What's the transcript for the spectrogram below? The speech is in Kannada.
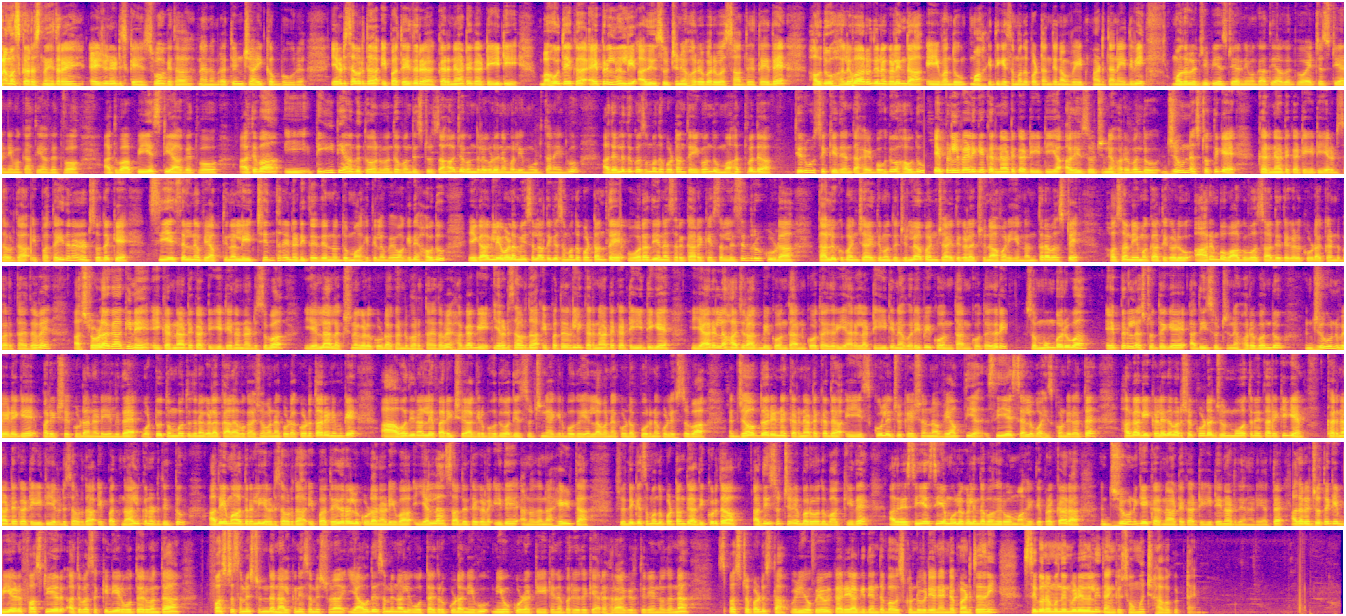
ನಮಸ್ಕಾರ ಸ್ನೇಹಿತರೆ ಏಜುನಿಟಿಸ್ಗೆ ಸ್ವಾಗತ. ನಾನು ಮೃತ್ಯುಂಜಯ್ ಕಬ್ಬೂರ್. ಎರಡು ಸಾವಿರದ ಇಪ್ಪತ್ತೈದರ ಕರ್ನಾಟಕ ಟಿಇಟಿ ಬಹುತೇಕ ಏಪ್ರಿಲ್ನಲ್ಲಿ ಅಧಿಸೂಚನೆ ಹೊರಬರುವ ಸಾಧ್ಯತೆ ಇದೆ. ಹೌದು, ಹಲವಾರು ದಿನಗಳಿಂದ ಈ ಒಂದು ಮಾಹಿತಿಗೆ ಸಂಬಂಧಪಟ್ಟಂತೆ ನಾವು ವೇಟ್ ಮಾಡ್ತಾನೆ ಇದ್ವಿ ಮೊದಲು G P S T R ನೇಮಕಾತಿ ಆಗುತ್ತವೋ ಎಚ್ ಎಸ್ ಟಿ ಆರ್ ನೇಮಕಾತಿ ಆಗತ್ವೋ ಅಥವಾ ಪಿ ಎಸ್ ಟಿ ಆಗತ್ವೋ ಅಥವಾ ಈ ಟಿ ಇ ಟಿ ಆಗುತ್ತೋ ಅನ್ನುವಂಥ ಒಂದಿಷ್ಟು ಸಹಜ ಗೊಂದಲಗಳು ನಮ್ಮಲ್ಲಿ ಮೂಡ್ತಾನೆ ಇದ್ವು. ಅದೆಲ್ಲದಕ್ಕೂ ಸಂಬಂಧಪಟ್ಟಂತೆ ಈಗೊಂದು ಮಹತ್ವದ ತಿರುವು ಸಿಕ್ಕಿದೆ ಅಂತ ಹೇಳಬಹುದು. ಹೌದು, ಏಪ್ರಿಲ್ ವೇಳೆಗೆ ಕರ್ನಾಟಕ ಟಿಇಟಿಯ ಅಧಿಸೂಚನೆ ಹೊರಬಂದು ಜೂನ್ ಅಷ್ಟೊತ್ತಿಗೆ ಕರ್ನಾಟಕ ಟಿಇಟಿ ಎರಡ್ ಸಾವಿರದ ಇಪ್ಪತ್ತೈದನ ನಡೆಸೋದಕ್ಕೆ ಸಿಎಸ್ಎಲ್ನ ವ್ಯಾಪ್ತಿನಲ್ಲಿ ಚಿಂತನೆ ನಡೀತಾ ಇದೆ ಅನ್ನೋದು ಮಾಹಿತಿ ಲಭ್ಯವಾಗಿದೆ. ಹೌದು, ಈಗಾಗಲೇ ಒಳ ಮೀಸಲಾತಿಗೆ ಸಂಬಂಧಪಟ್ಟಂತೆ ವರದಿಯನ್ನು ಸರ್ಕಾರಕ್ಕೆ ಸಲ್ಲಿಸಿದ್ರೂ ಕೂಡ ತಾಲೂಕು ಪಂಚಾಯಿತಿ ಮತ್ತು ಜಿಲ್ಲಾ ಪಂಚಾಯಿತಿಗಳ ಚುನಾವಣೆಯ ನಂತರವಷ್ಟೇ ಹೊಸ ನೇಮಕಾತಿಗಳು ಆರಂಭವಾಗುವ ಸಾಧ್ಯತೆಗಳು ಕೂಡ ಕಂಡು ಬರ್ತಾ ಇದ್ದಾವೆ. ಅಷ್ಟರೊಳಗಾಗಿನೇ ಈ ಕರ್ನಾಟಕ ಟಿಇಟಿಯನ್ನು ನಡೆಸುವ ಎಲ್ಲ ಲಕ್ಷಣಗಳು ಕೂಡ ಕಂಡು ಬರ್ತಾ ಇದ್ದಾವೆ. ಹಾಗಾಗಿ ಎರಡ್ ಸಾವಿರದ ಇಪ್ಪತ್ತೈದರಲ್ಲಿ ಕರ್ನಾಟಕ ಟಿಇಟಿಗೆ ಯಾರೆಲ್ಲ ಹಾಜರಾಗಬೇಕು ಅಂತ ಅನ್ಕೋತಾ ಇದ್ರಿ, ಯಾರೆಲ್ಲ ಟಿಇಟಿನ ಬರೀಬೇಕು ಅಂತ ಅನ್ಕೋತಾ ಇದ್ರಿ ಸೊ ಮುಂಬರುವ ಏಪ್ರಿಲ್ ಅಷ್ಟೊತ್ತಿಗೆ ಅಧಿಸೂಚನೆ ಹೊರಬಂದು ಜೂನ್ ವೇಳೆಗೆ ಪರೀಕ್ಷೆ ಕೂಡ ನಡೆಯಲಿದೆ. ಒಟ್ಟು ತೊಂಬತ್ತು ದಿನಗಳ ಕಾಲಾವಕಾಶವನ್ನು ಕೂಡ ಕೊಡ್ತಾರೆ ನಿಮಗೆ. ಆ ಅವಧಿನಲ್ಲೇ ಪರೀಕ್ಷೆ ಆಗಿರಬಹುದು ಅಧಿಸೂಚನೆ ಆಗಿರಬಹುದು ಎಲ್ಲವನ್ನ ಕೂಡ ಪೂರ್ಣಗೊಳಿಸುವ ಜವಾಬ್ದಾರಿನ ಕರ್ನಾಟಕದ ಈ ಸ್ಕೂಲ್ ಎಜುಕೇಷನ್ನ ವ್ಯಾಪ್ತಿಯ ಸಿ ಎಸ್ ಎಲ್ ವಹಿಸಿಕೊಂಡಿರುತ್ತೆ. ಹಾಗಾಗಿ ಕಳೆದ ವರ್ಷ ಕೂಡ ಜೂನ್ ಮೂವತ್ತನೇ ತಾರೀಕಿಗೆ ಕರ್ನಾಟಕ ಟಿ ಟಿ ಎರಡು ಸಾವಿರದ ಇಪ್ಪತ್ನಾಲ್ಕು ನಡೆದಿತ್ತು. ಅದೇ ಮಾದರಿಯಲ್ಲಿ ಎರಡು ಸಾವಿರದ ಇಪ್ಪತ್ತೈದರಲ್ಲೂ ಕೂಡ ನಡೆಯುವ ಎಲ್ಲ ಸಾಧ್ಯತೆಗಳು ಇದೆ ಅನ್ನೋದನ್ನ ಹೇಳ್ತಾ, ಸೊ ಇದಕ್ಕೆ ಸಂಬಂಧಪಟ್ಟಂತೆ ಅಧಿಕೃತ ಅಧಿಸೂಚನೆ ಬರುವುದು ಬಾಕಿ ಇದೆ. ಆದರೆ ಸಿ ಎಸ್ ಸಿಯ ಮೂಲಗಳಿಂದ ಬಂದಿರುವ ಮಾಹಿತಿ ಪ್ರಕಾರ ಜೂನ್ಗೆ ಕರ್ನಾಟಕ ಟಿ ಟಿ ನಡೆದೇ ನಡೆಯುತ್ತೆ. ಅದರ ಜೊತೆಗೆ ಬಿ ಎಡ್ ಫಸ್ಟ್ ಇಯರ್ ಅಥವಾ ಸೆಕೆಂಡ್ ಇಯರ್ ಓದ್ತಾ ಇರುವಂತಹ ಫಸ್ಟ್ ಸೆಮಿಸ್ಟರ್ನಿಂದ ನಾಲ್ಕನೇ ಸೆಮಿಸ್ಟರ್ನ ಯಾವುದೇ ಸಮಯದಲ್ಲಿ ಓದ್ತಾ ಇದ್ರೂ ಕೂಡ ನೀವು ನೀವು ಕೂಡ ಟಿ ಟಿನ ಬರೆಯೋದಕ್ಕೆ ಅರ್ಹರಾಗಿರ್ತೀರಿ ಅನ್ನೋದನ್ನ ಸ್ಪಷ್ಟಪಡಿಸ್ತಾ ವಿಡಿಯೋ ಉಪಯೋಗಕಾರಿಯಾಗಿದೆ ಅಂತ ಭಾವಿಸ್ಕೊಂಡು ವಿಡಿಯೋನ ಎಂಡಪ್ ಮಾಡ್ತಾ ಇದ್ದೀನಿ. ಸಿಗೋಣ ಮುಂದಿನ ವಿಡಿಯೋದಲ್ಲಿ. Thank you so much have a good time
